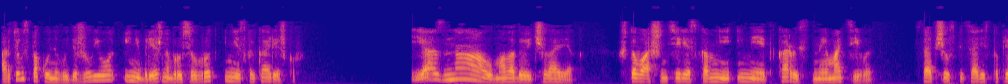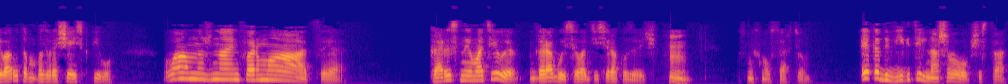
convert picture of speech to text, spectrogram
Артем спокойно выдержал его и небрежно бросил в рот несколько орешков. — Я знал, молодой человек, что ваш интерес ко мне имеет корыстные мотивы, — сообщил специалист по приворотам, возвращаясь к пиву. — Вам нужна информация. — Корыстные мотивы, дорогой Силантий Сиракузович? Хм, — усмехнулся Артем. — Это двигатель нашего общества.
